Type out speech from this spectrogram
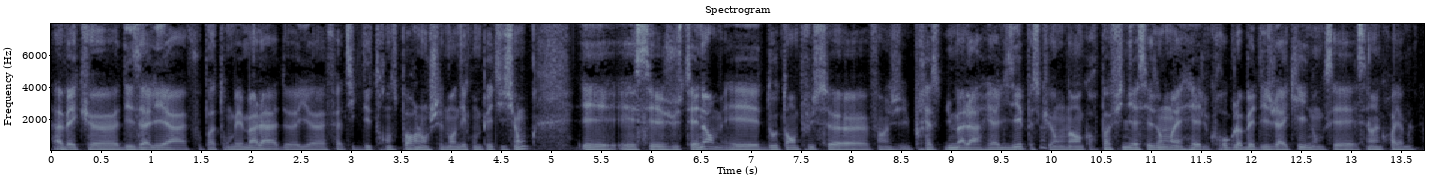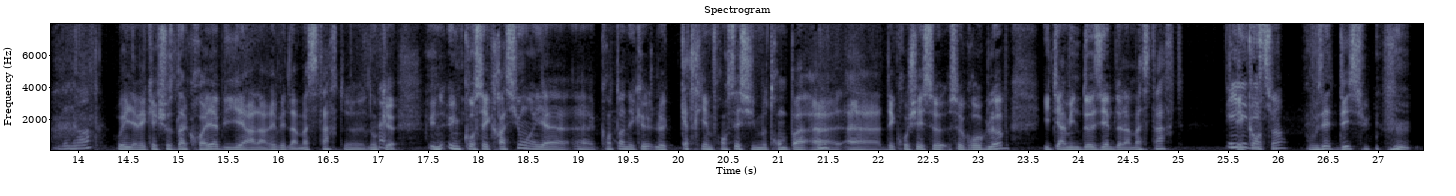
avec des aléas, il faut pas tomber malade, il y a la fatigue des transports, l'enchaînement des compétitions, et, et c'est juste énorme. Et d'autant plus, enfin j'ai presque du mal à réaliser parce qu'on n'a encore pas fini la saison et, et le gros globe est déjà acquis, donc c'est incroyable. Benoît Oui, il y avait quelque chose d'incroyable hier à l'arrivée de la Mastart. Euh, donc euh, une, une, consécration. Il y a, euh, Quentin n'est que le quatrième français, si je ne me trompe pas, à, décrocher ce, ce, gros globe. Il termine deuxième de la Mastart. Et, Et Quentin, vous êtes déçu.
